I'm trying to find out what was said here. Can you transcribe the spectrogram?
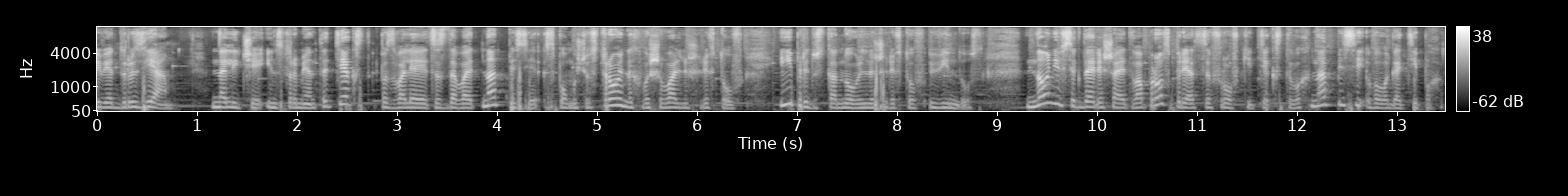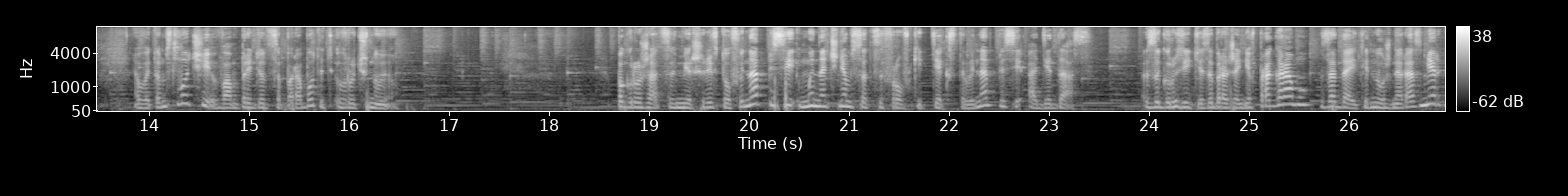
Привет, друзья! Наличие инструмента текст позволяет создавать надписи с помощью встроенных вышивальных шрифтов и предустановленных шрифтов Windows, но не всегда решает вопрос при оцифровке текстовых надписей в логотипах. В этом случае вам придется поработать вручную. Погружаться в мир шрифтов и надписей мы начнем с оцифровки текстовой надписи Adidas. Загрузите изображение в программу, задайте нужный размер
